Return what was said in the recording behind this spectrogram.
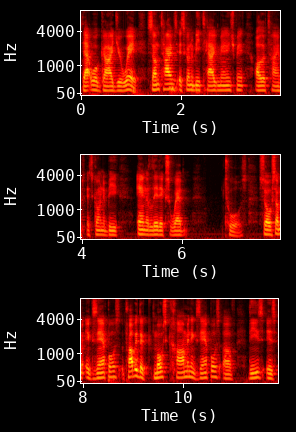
That will guide your way. Sometimes it's going to be tag management, other times it's going to be analytics web tools. So some examples, probably the most common examples of these is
